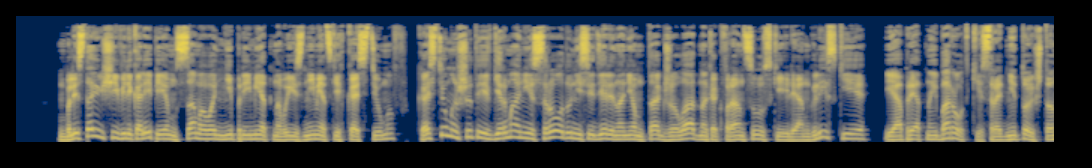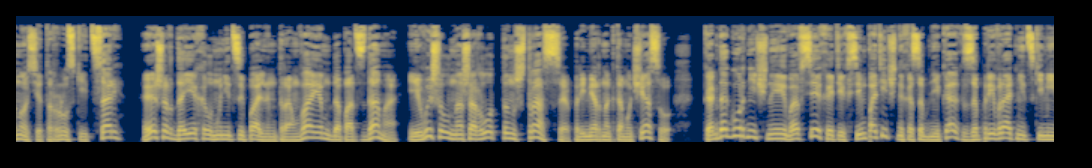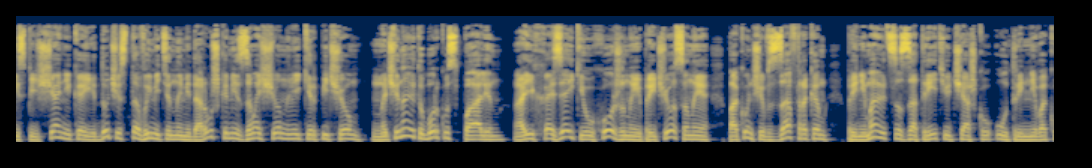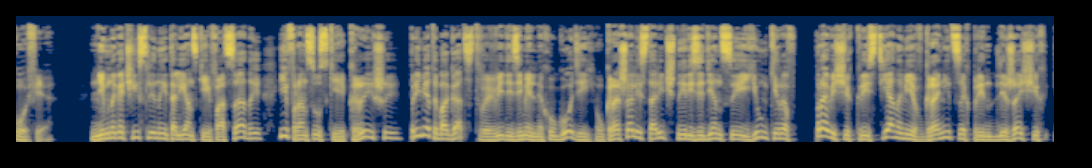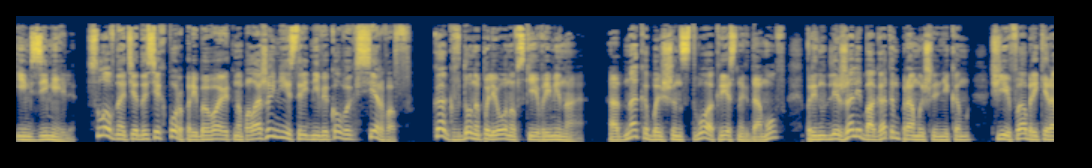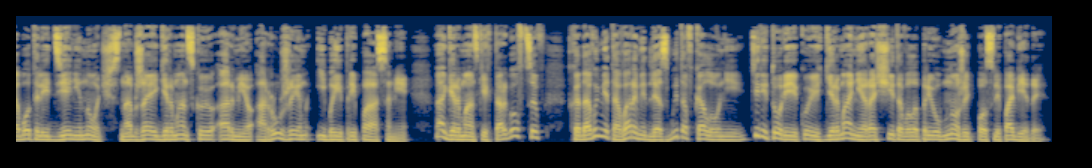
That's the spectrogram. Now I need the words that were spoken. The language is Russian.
Блистающий великолепием самого неприметного из немецких костюмов, костюмы, шитые в Германии, сроду не сидели на нем так же ладно, как французские или английские, и опрятной бородки, сродни той, что носит русский царь, Эшер доехал муниципальным трамваем до Потсдама и вышел на Шарлоттенштрассе примерно к тому часу, когда горничные во всех этих симпатичных особняках за привратницкими из песчаника и дочисто выметенными дорожками, замощенными кирпичом, начинают уборку спален, а их хозяйки ухоженные, причесанные, покончив с завтраком, принимаются за третью чашку утреннего кофе. Немногочисленные итальянские фасады и французские крыши, приметы богатства в виде земельных угодий украшали столичные резиденции юнкеров правящих крестьянами в границах принадлежащих им земель, словно те до сих пор пребывают на положении средневековых сервов, как в донаполеоновские времена. Однако большинство окрестных домов принадлежали богатым промышленникам, чьи фабрики работали день и ночь, снабжая германскую армию оружием и боеприпасами, а германских торговцев – ходовыми товарами для сбыта в колонии, территории коих Германия рассчитывала приумножить после победы.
